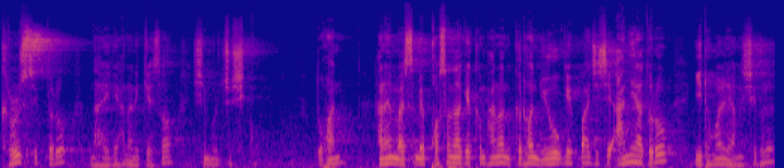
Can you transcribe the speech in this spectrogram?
그럴 수 있도록 나에게 하나님께서 힘을 주시고 또한 하나님 말씀에 벗어나게끔 하는 그런 유혹에 빠지지 아니하도록 일용할 양식을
